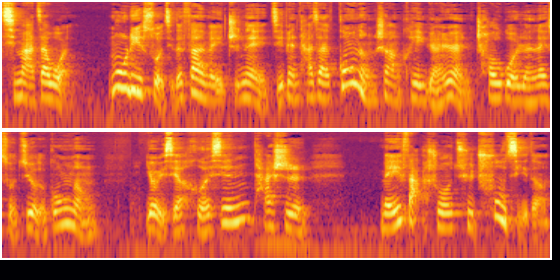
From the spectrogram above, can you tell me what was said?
起码在我目力所及的范围之内，即便它在功能上可以远远超过人类所具有的功能，有一些核心它是。没法说去触及的。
